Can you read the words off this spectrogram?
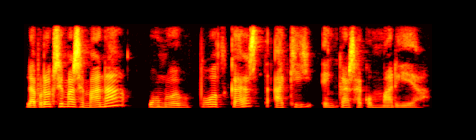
La próxima semana, un nuevo podcast aquí en Casa con María.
